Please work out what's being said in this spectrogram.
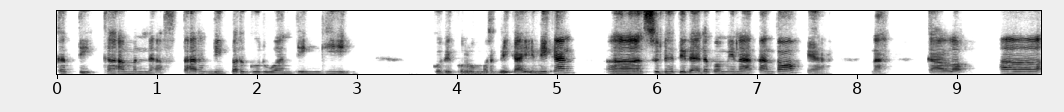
ketika mendaftar di perguruan tinggi. Kurikulum Merdeka ini kan uh, sudah tidak ada peminatan toh ya. Kalau uh,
